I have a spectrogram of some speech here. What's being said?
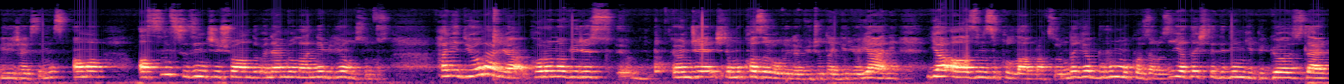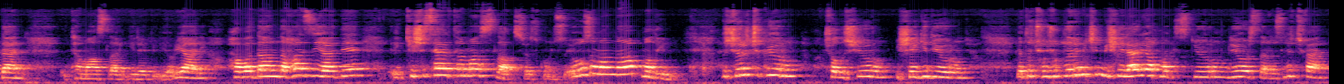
bileceksiniz. Ama asıl sizin için şu anda önemli olan ne biliyor musunuz? Hani diyorlar ya koronavirüs e, önce işte mukoza yoluyla vücuda giriyor. Yani ya ağzınızı kullanmak zorunda ya burun mukozanızı ya da işte dediğim gibi gözlerden temasla girebiliyor. Yani havadan daha ziyade e, kişisel temasla söz konusu. E o zaman ne yapmalıyım? Dışarı çıkıyorum, çalışıyorum, işe gidiyorum ya da çocuklarım için bir şeyler yapmak istiyorum diyorsanız lütfen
